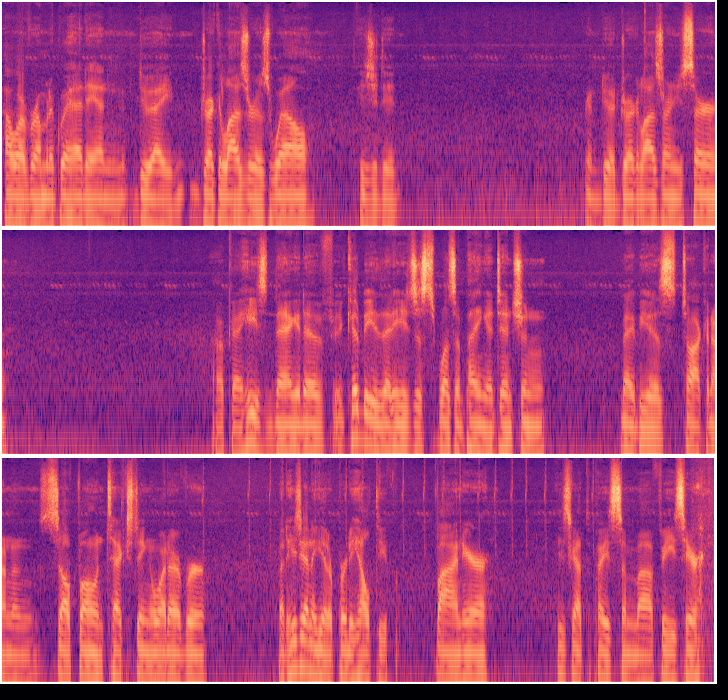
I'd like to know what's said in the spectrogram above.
However, I'm going to go ahead and do a drugalyzer as well. He's you did. We're going to do a drugalyzer on you, sir. Okay, he's negative. It could be that he just wasn't paying attention. Maybe is talking on a cell phone, texting or whatever. But he's going to get a pretty healthy fine here. He's got to pay some uh, fees here.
